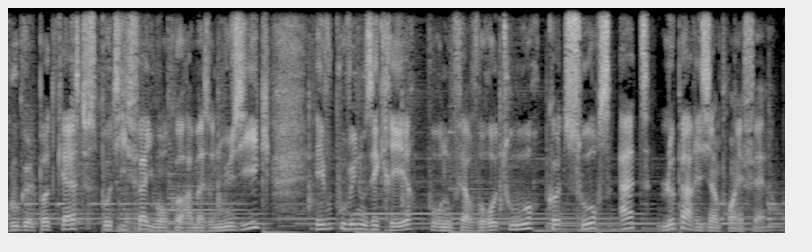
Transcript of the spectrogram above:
Google Podcast, Spotify ou encore Amazon Music. Et vous pouvez nous écrire pour nous faire vos retours, code source at leparisien.fr.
